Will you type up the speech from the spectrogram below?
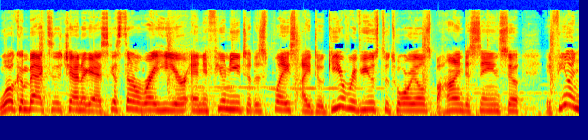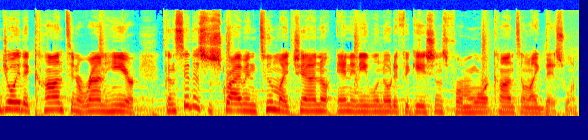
Welcome back to the channel guys, Gaston right here, and if you're new to this place, I do gear reviews, tutorials, behind the scenes, so if you enjoy the content around here, consider subscribing to my channel and enable notifications for more content like this one.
